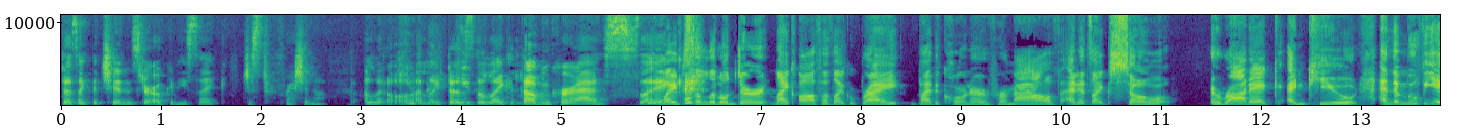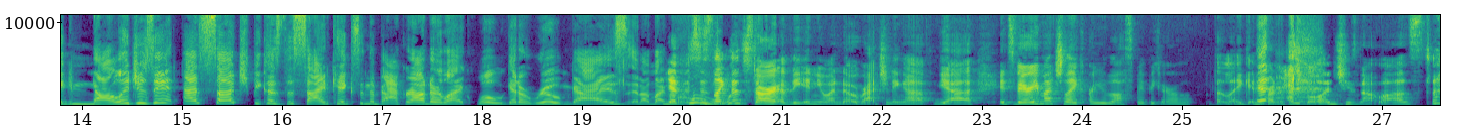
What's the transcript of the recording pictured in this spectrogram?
does like the chin stroke and he's like, just freshen up a little and like does the like thumb caress like wipes a little dirt like off of like right by the corner of her mouth and it's like so erotic and cute and the movie acknowledges it as such because the sidekicks in the background are like whoa get a room guys and i'm like yeah this is like the start of the innuendo ratcheting up. Yeah it's very much like are you lost baby girl? but like in front of people and she's not lost.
